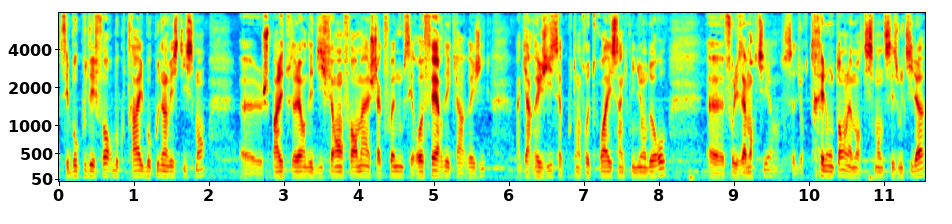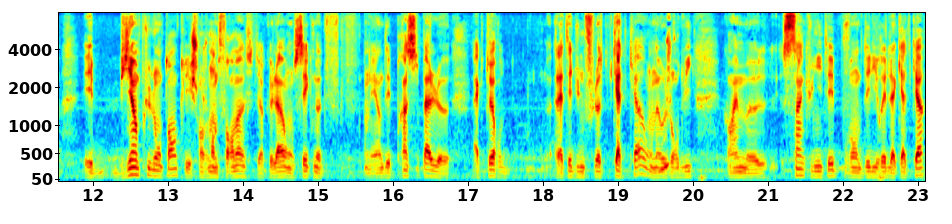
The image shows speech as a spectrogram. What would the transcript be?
C'est beaucoup d'efforts, beaucoup de travail, beaucoup d'investissements. je parlais tout à l'heure des différents formats. À chaque fois, nous, c'est refaire des cars régie. Un car régie, ça coûte entre 3 et 5 millions d'euros. Il faut les amortir. Ça dure très longtemps, l'amortissement de ces outils-là, et bien plus longtemps que les changements de format. C'est-à-dire que là, on sait que notre, on est un des principaux acteurs à la tête d'une flotte 4K. On a mmh. aujourd'hui quand même 5 euh, unités pouvant délivrer de la 4K.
